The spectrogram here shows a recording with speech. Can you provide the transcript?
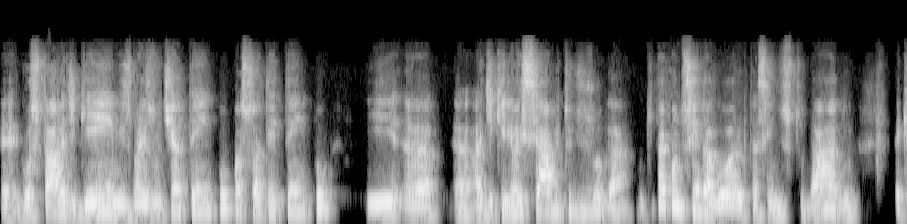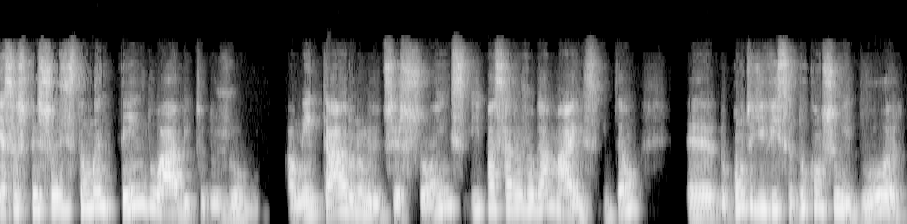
é, gostava de games, mas não tinha tempo, passou a ter tempo e uh, adquiriu esse hábito de jogar. O que está acontecendo agora, o que está sendo estudado, é que essas pessoas estão mantendo o hábito do jogo, aumentaram o número de sessões e passaram a jogar mais. Então, é, do ponto de vista do consumidor,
